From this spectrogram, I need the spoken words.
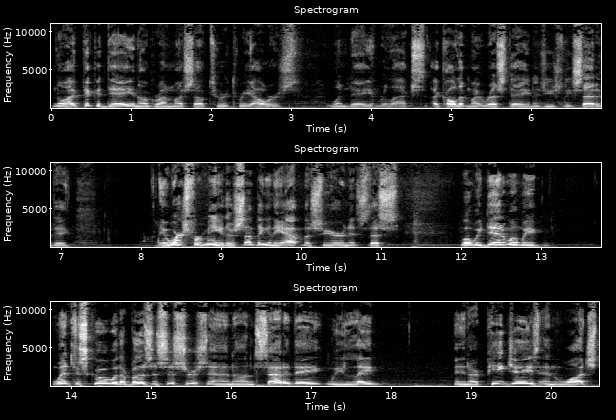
no, I pick a day and I'll ground myself two or three hours one day and relax. I call it my rest day, and it's usually Saturday. It works for me. There's something in the atmosphere, and it's that's what we did when we went to school with our brothers and sisters. And on Saturday, we laid in our PJs and watched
